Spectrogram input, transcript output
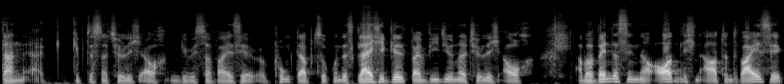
dann äh, gibt es natürlich auch in gewisser Weise Punktabzug. Und das gleiche gilt beim Video natürlich auch. Aber wenn das in einer ordentlichen Art und Weise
